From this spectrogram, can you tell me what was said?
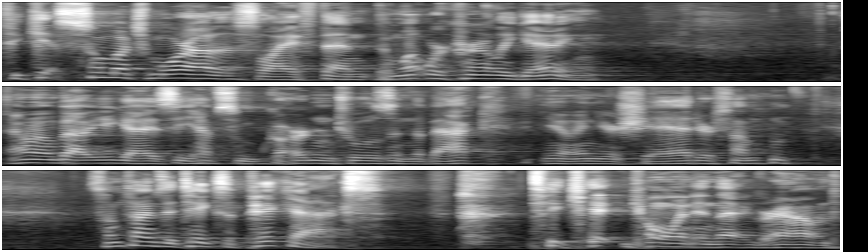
to get so much more out of this life than, than what we're currently getting. I don't know about you guys, you have some garden tools in the back, you know, in your shed or something. Sometimes it takes a pickaxe to get going in that ground.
